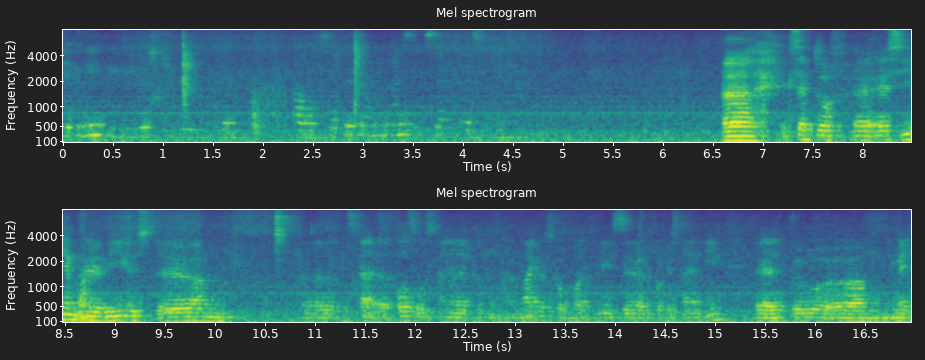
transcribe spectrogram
technique you use to uh, surface analyze except as Uh, except of uh, SEM, uh, we used um, uh, uh, also scanning like a microscope, but with uh, focused ion beam uh, to um, make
